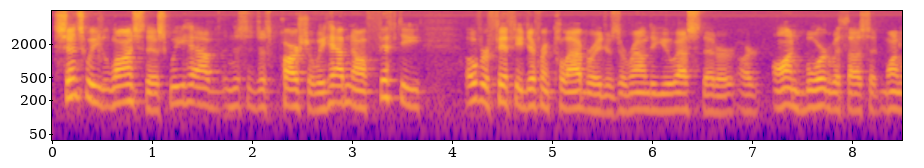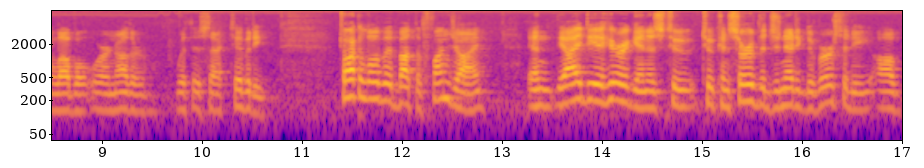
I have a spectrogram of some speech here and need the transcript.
Since we launched this, we have, and this is just partial, we have now 50, over 50 different collaborators around the U.S. that are, are on board with us at one level or another with this activity. Talk a little bit about the fungi. And the idea here again is to, to conserve the genetic diversity of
